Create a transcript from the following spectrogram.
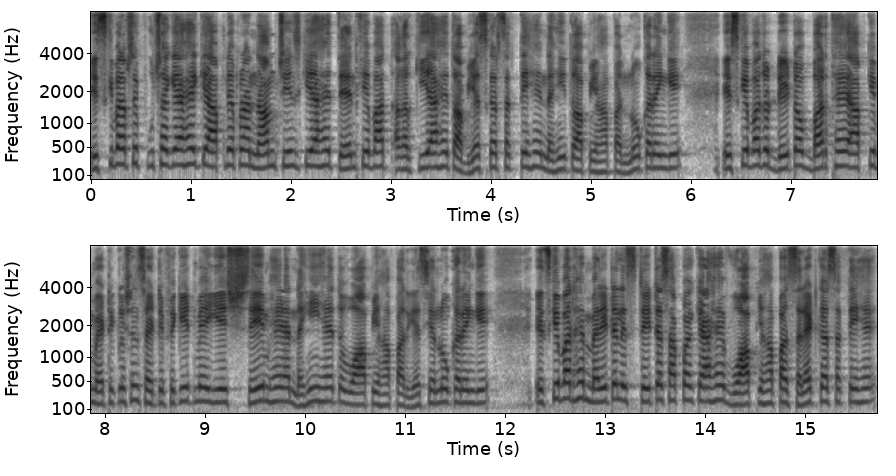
इसके बाद आपसे पूछा गया है कि आपने अपना नाम चेंज किया है टेंथ के बाद अगर किया है तो आप यस कर सकते हैं, नहीं तो आप यहाँ पर नो करेंगे। इसके बाद जो डेट ऑफ़ बर्थ है आपके मेट्रिकुलेशन सर्टिफिकेट में ये सेम है या नहीं है तो वो आप यहाँ पर यस या नो करेंगे। इसके बाद है मेरिटल स्टेटस आपका क्या है, वो आप यहाँ पर सेलेक्ट कर सकते हैं।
